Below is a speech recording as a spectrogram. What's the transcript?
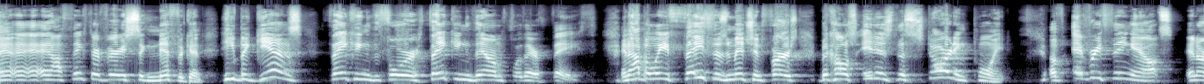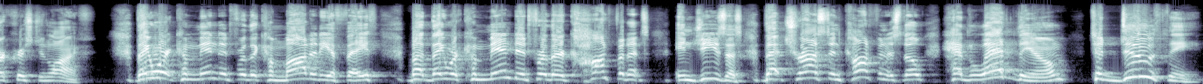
And, I think they're very significant. He begins thanking for thanking them for their faith. And I believe faith is mentioned first because it is the starting point of everything else in our Christian life. They weren't commended for the commodity of faith, but they were commended for their confidence in Jesus. That trust and confidence, though, had led them to do things.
